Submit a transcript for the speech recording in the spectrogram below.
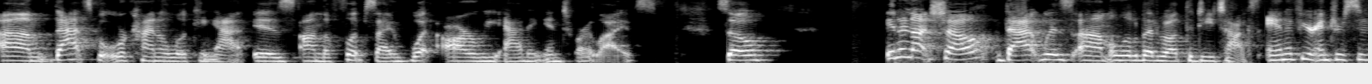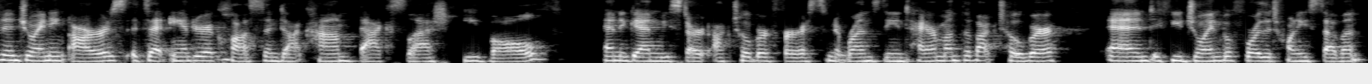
Um, that's what we're kind of looking at is on the flip side what are we adding into our lives? So in a nutshell that was um, a little bit about the detox. And if you're interested in joining ours it's at andreaclausen.com backslash evolve. And again we start october 1st and it runs the entire month of october. And if you join before the 27th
